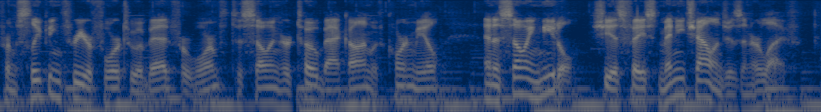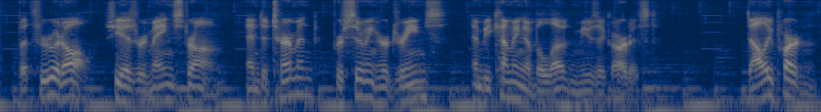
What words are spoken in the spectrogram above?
From sleeping three or four to a bed for warmth to sewing her toe back on with cornmeal and a sewing needle, she has faced many challenges in her life. But through it all, she has remained strong and determined, pursuing her dreams and becoming a beloved music artist. Dolly Parton,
